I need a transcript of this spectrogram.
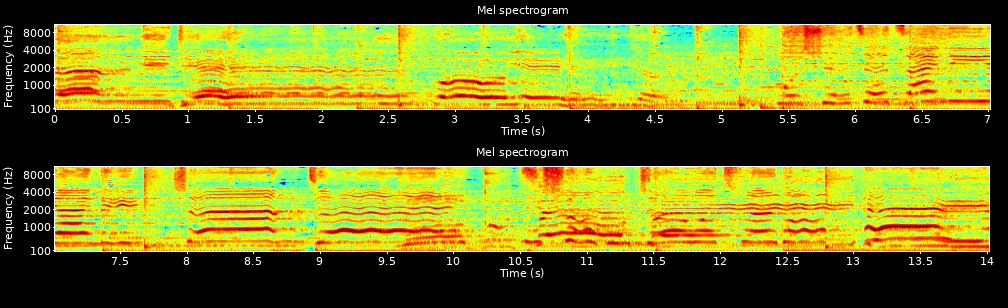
才会真一点。哦耶！我选择在你爱里沉醉，你守护着我穿过黑夜。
